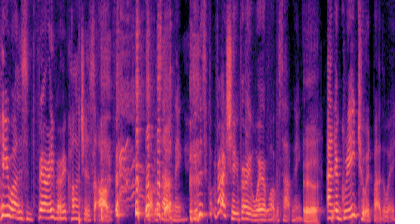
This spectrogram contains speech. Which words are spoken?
he was very very conscious of what was happening he was actually very aware of what was happening Yeah. and agreed to it, by the way.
